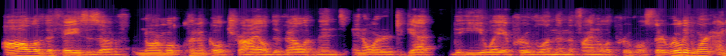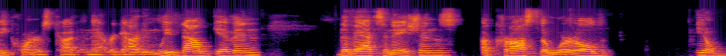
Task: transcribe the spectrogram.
all of the phases of normal clinical trial development in order to get the EUA approval and then the final approvals. There really weren't any corners cut in that regard. And we've now given the vaccinations across the world you know,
